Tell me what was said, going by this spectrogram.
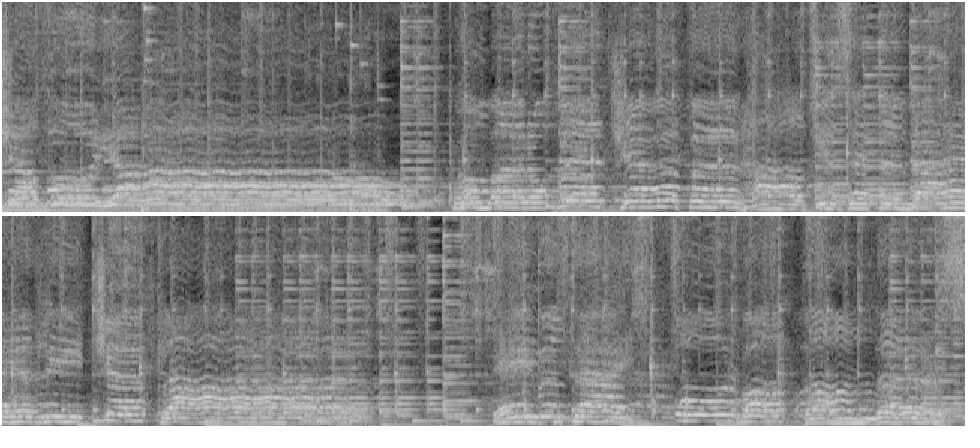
Speciaal voor jou. Kom maar op met je verhaaltje. Zetten wij het liedje klaar. Even tijd voor wat anders.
